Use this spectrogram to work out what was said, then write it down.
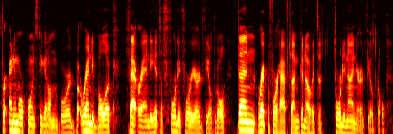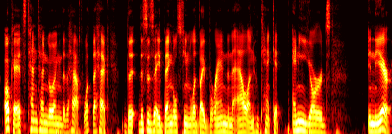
for any more points to get on the board, but Randy Bullock, Fat Randy, hits a 44 yard field goal. Then, right before halftime, Gano hits a 49 yard field goal. Okay, it's 10 10 going into the half. What the heck? The, this is a Bengals team led by Brandon Allen who can't get any yards in the air.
